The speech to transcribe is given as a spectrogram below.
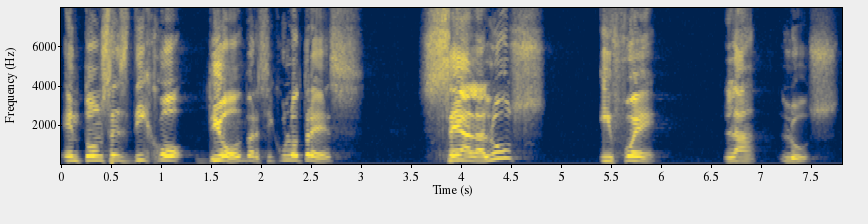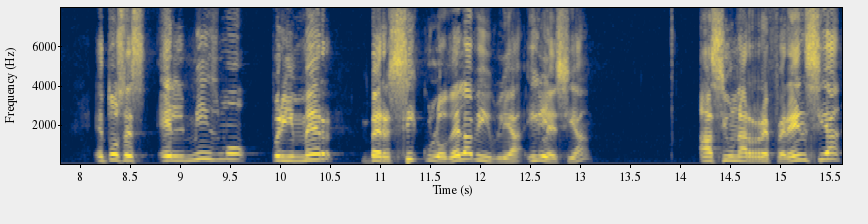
Entonces dijo Dios, versículo 3, sea la luz y fue la luz. Entonces, el mismo primer versículo de la Biblia, iglesia, hace una referencia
